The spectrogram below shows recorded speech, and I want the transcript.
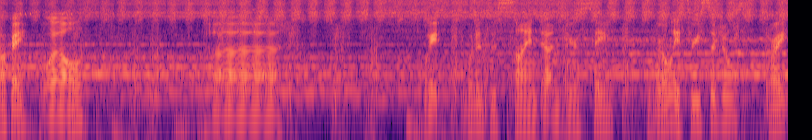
Okay, well... Uh... Wait, what does this sign down here say? There only three sigils, right?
